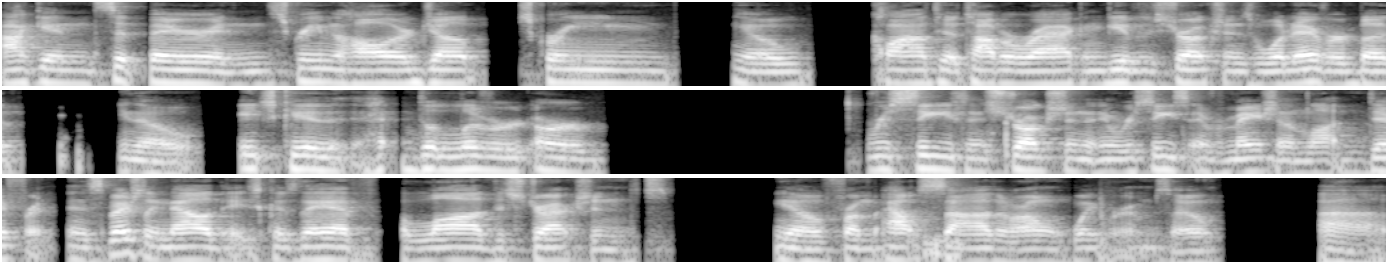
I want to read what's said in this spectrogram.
I can sit there and scream and holler, jump, scream, you know, climb to the top of a rack and give instructions, whatever. But, you know, each kid delivered or receives instruction and receives information a lot different, and especially nowadays because they have a lot of distractions you know, from outside our own weight room. So, uh,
